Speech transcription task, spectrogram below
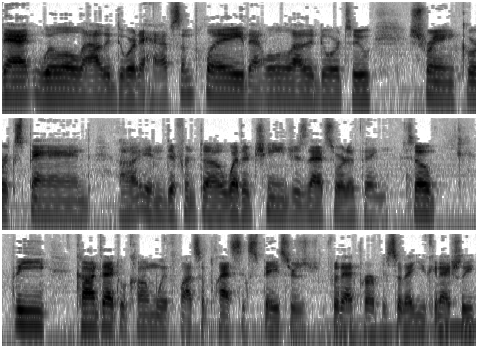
that will allow the door to have some play. That will allow the door to shrink or expand uh, in different uh, weather changes, that sort of thing. So the contact will come with lots of plastic spacers for that purpose, so that you can actually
